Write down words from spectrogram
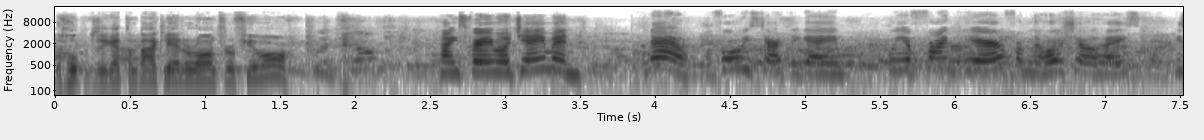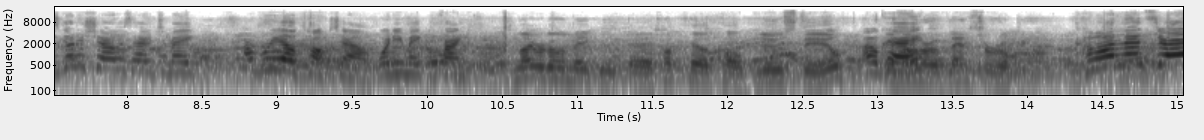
hoping to get them back later on for a few more. Thanks very much, Eamon. Now, before we start the game, we have Frank here from the Horse Show House. He's going to show us how to make a real cocktail. What are you making, Frank? Tonight we're going to make a, a cocktail called Blue Steel Okay. in honour of Leinster Rugby. Come on, Leinster!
